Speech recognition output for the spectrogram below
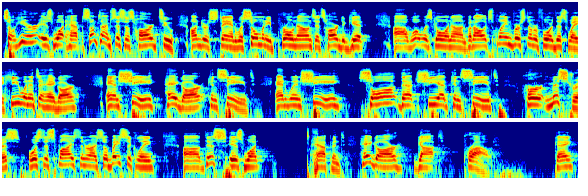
So here is what happens. Sometimes this is hard to understand. With so many pronouns, it's hard to get uh, what was going on. But I'll explain verse number four this way. He went into Hagar, and she, Hagar, conceived. And when she saw that she had conceived, her mistress was despised in her eyes. So basically, uh, this is what happened. Hagar got proud. Okay?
